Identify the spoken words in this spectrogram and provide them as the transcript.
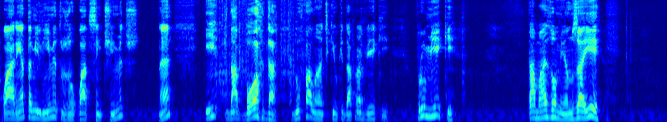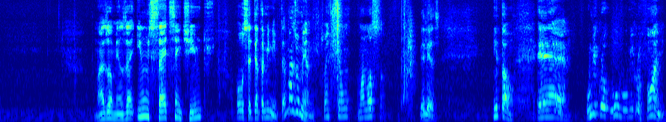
40 milímetros ou 4 centímetros, né? E da borda do falante, que é o que dá para ver aqui. Pro mic tá mais ou menos aí mais ou menos aí uns 7 centímetros ou 70 milímetros. É mais ou menos, só a gente ter um, uma noção. Beleza. Então, é, o, micro, o, o, microfone,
